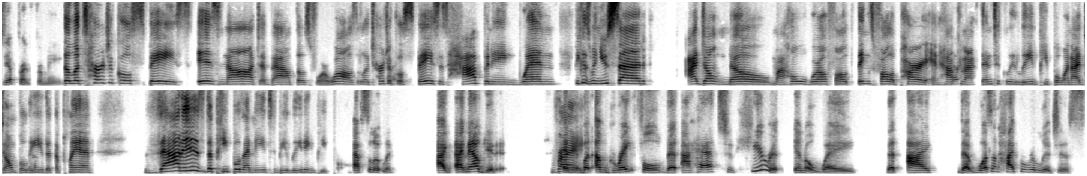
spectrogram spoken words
different for me. The liturgical space is not about those four walls. The liturgical right. space is happening when because when you said I don't know, my whole world fall things fall apart, and how yep. can I authentically lead people when I don't believe that the plan that is the people that need to be leading people. Absolutely. I, I now get it. Right. And, but I'm grateful that I had to hear it in a way that I that wasn't hyper religious,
